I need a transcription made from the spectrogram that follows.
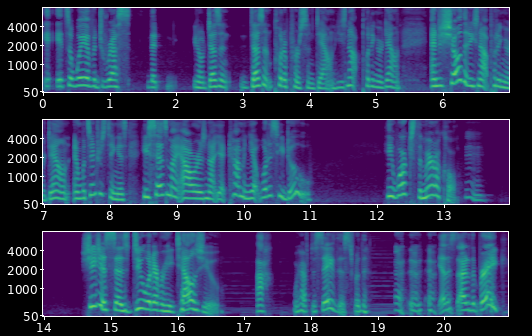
it's a way of address that you know doesn't doesn't put a person down. He's not putting her down. And to show that he's not putting her down, and what's interesting is he says my hour is not yet come, and yet what does he do? He works the miracle. Hmm. She just says, do whatever he tells you. Ah, we have to save this for the, the other side of the break.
